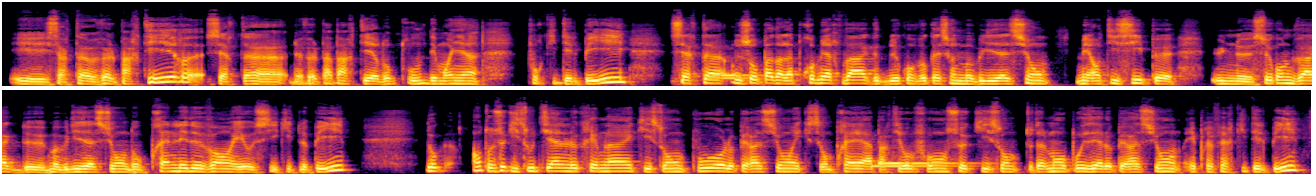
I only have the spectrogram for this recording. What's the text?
et certains veulent partir, certains ne veulent pas partir, donc trouvent des moyens pour quitter le pays. Certains ne sont pas dans la première vague de convocation de mobilisation, mais anticipent une seconde vague de mobilisation, donc prennent les devants et aussi quittent le pays. Donc, entre ceux qui soutiennent le Kremlin et qui sont pour l'opération et qui sont prêts à partir au front, ceux qui sont totalement opposés à l'opération et préfèrent quitter le pays,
